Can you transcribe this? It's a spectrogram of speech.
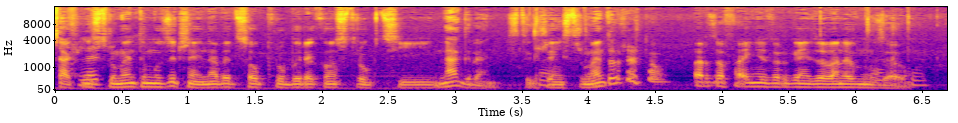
Tak, Flet- instrumenty muzyczne i nawet są próby rekonstrukcji nagrań z tychże Tak, instrumentów, zresztą bardzo fajnie zorganizowane w muzeum. Tak, tak.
